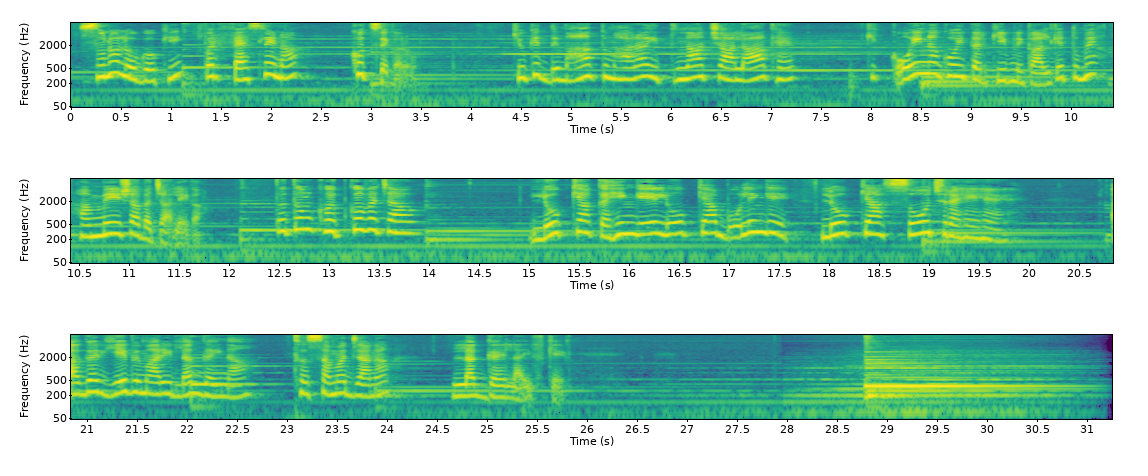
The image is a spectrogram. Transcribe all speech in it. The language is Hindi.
सुनो लोगों की, पर फैसले ना खुद से करो। क्योंकि दिमाग तुम्हारा इतना चालाक है कि कोई ना कोई तरकीब निकाल के तुम्हें हमेशा बचा लेगा। तो तुम खुद को बचाओ। लोग क्या कहेंगे, लोग क्या बोलेंगे, लोग क्या सोच रहे हैं? अगर ये बीमारी लग गई ना तो समझ जाना लग गए लाइफ के।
